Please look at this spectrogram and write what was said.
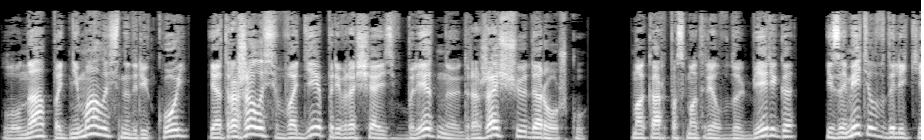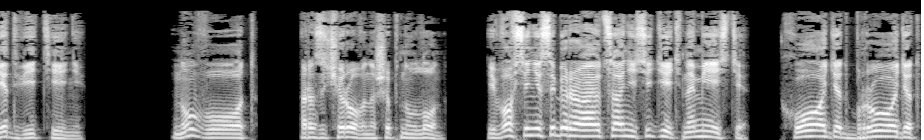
Луна поднималась над рекой и отражалась в воде, превращаясь в бледную, дрожащую дорожку. Макар посмотрел вдоль берега и заметил вдалеке две тени. «Ну вот», разочарованно шепнул он. И вовсе не собираются они сидеть на месте. Ходят, бродят.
